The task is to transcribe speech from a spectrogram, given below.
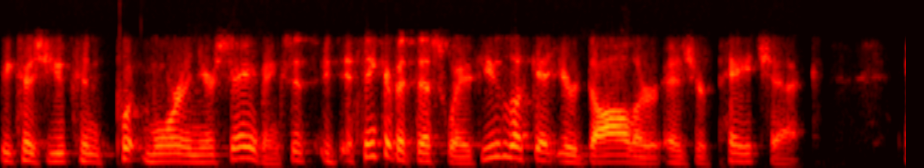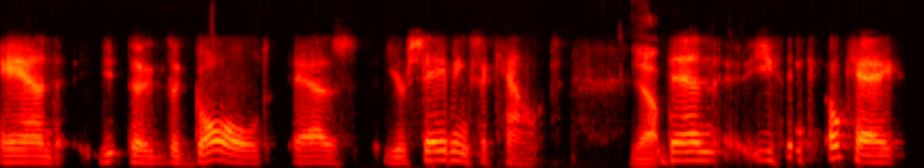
because you can put more in your savings. It's, it, think of it this way if you look at your dollar as your paycheck and the, the gold as your savings account, yep. then you think, okay,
